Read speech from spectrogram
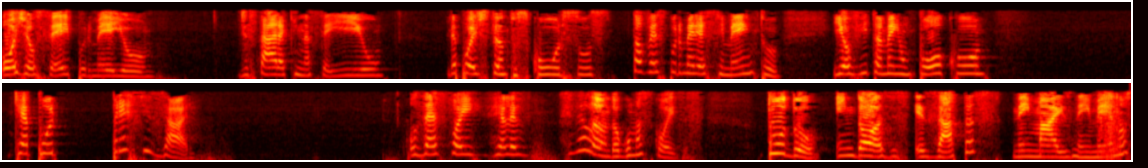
Hoje eu sei, por meio de estar aqui na CEIU, depois de tantos cursos, talvez por merecimento, e eu vi também um pouco que é por precisar. O Zé foi revelando algumas coisas. Tudo em doses exatas, nem mais nem menos,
